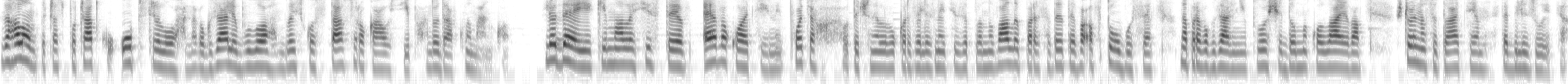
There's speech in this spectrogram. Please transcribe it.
Загалом, під час початку обстрілу на вокзалі було близько 140 осіб, додав Клименко. Людей, які мали сісти в евакуаційний потяг, уточнили в Укрзалізниці, запланували пересадити в автобуси на привокзальній площі до Миколаєва. Щойно ситуація стабілізується.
